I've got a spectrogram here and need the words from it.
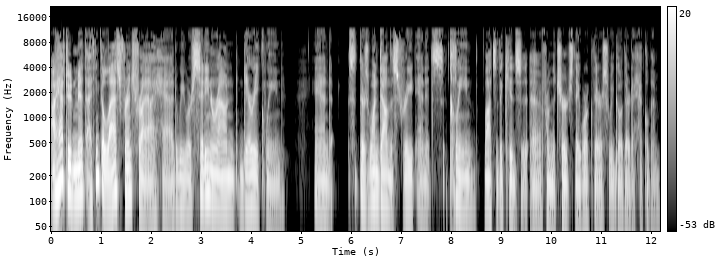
I have to admit, I think the last French fry I had, we were sitting around Dairy Queen and there's one down the street and it's clean. Lots of the kids uh, from the church, they work there. So we go there to heckle them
